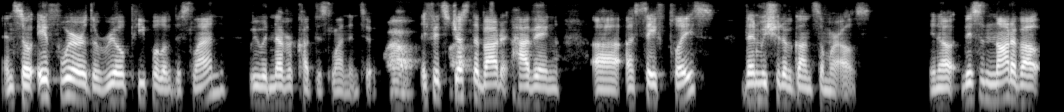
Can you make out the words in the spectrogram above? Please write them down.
And so if we're the real people of this land, we would never cut this land in two. Wow. If it's wow. just about having uh, a safe place, then we should have gone somewhere else. You know, this is not about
